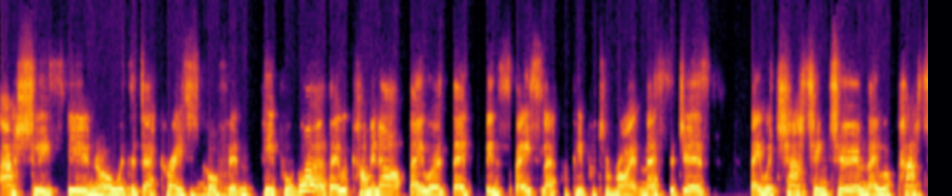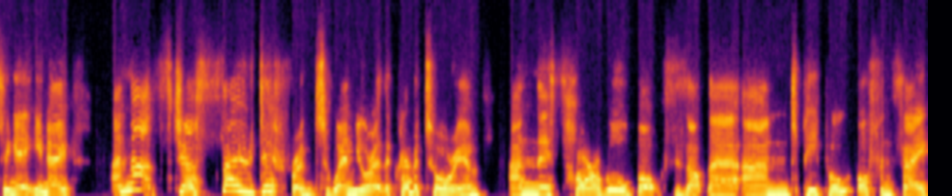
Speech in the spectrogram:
Ashley's funeral with the decorated coffin, people were, they were coming up, they were, there'd been space left for people to write messages they were chatting to him, they were patting it, you know. And that's just so different to when you're at the crematorium and this horrible box is up there and people often say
